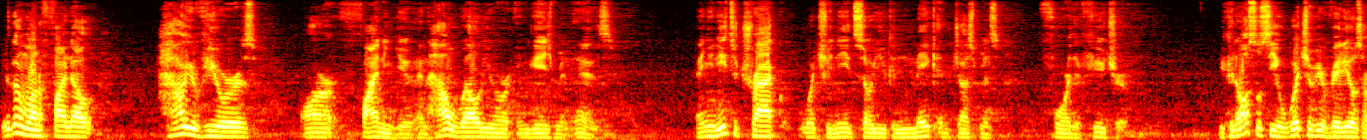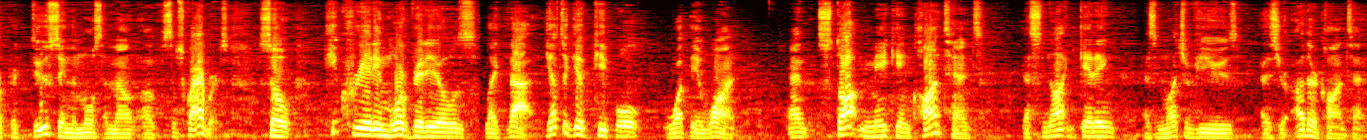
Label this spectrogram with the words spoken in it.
You're going to want to find out how your viewers are finding you and how well your engagement is. And you need to track what you need so you can make adjustments for the future. You can also see which of your videos are producing the most amount of subscribers. So keep creating more videos like that. You have to give people what they want and stop making content that's not getting as much views as your other content.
